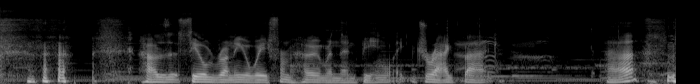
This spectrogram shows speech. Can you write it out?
How does it feel running away from home and then being like dragged back? Huh?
